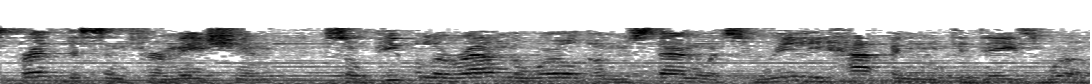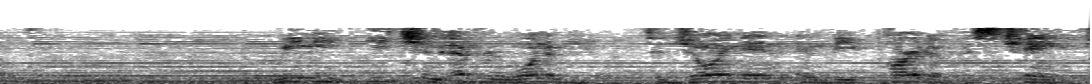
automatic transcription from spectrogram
spread this information so people around the world understand what's really happening in today's world. We need each and every one of you to join in and be part of this change.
